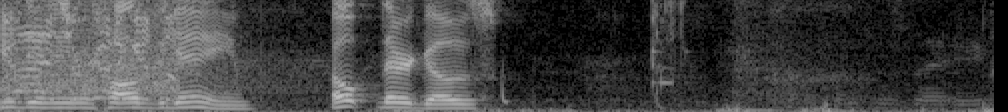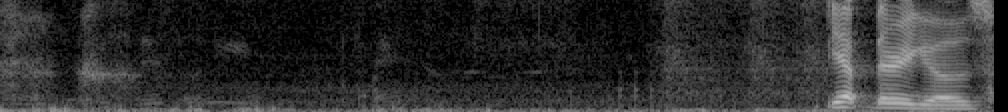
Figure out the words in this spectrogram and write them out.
you didn't even pause the game. Oh, there it goes. Yep, there he goes.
